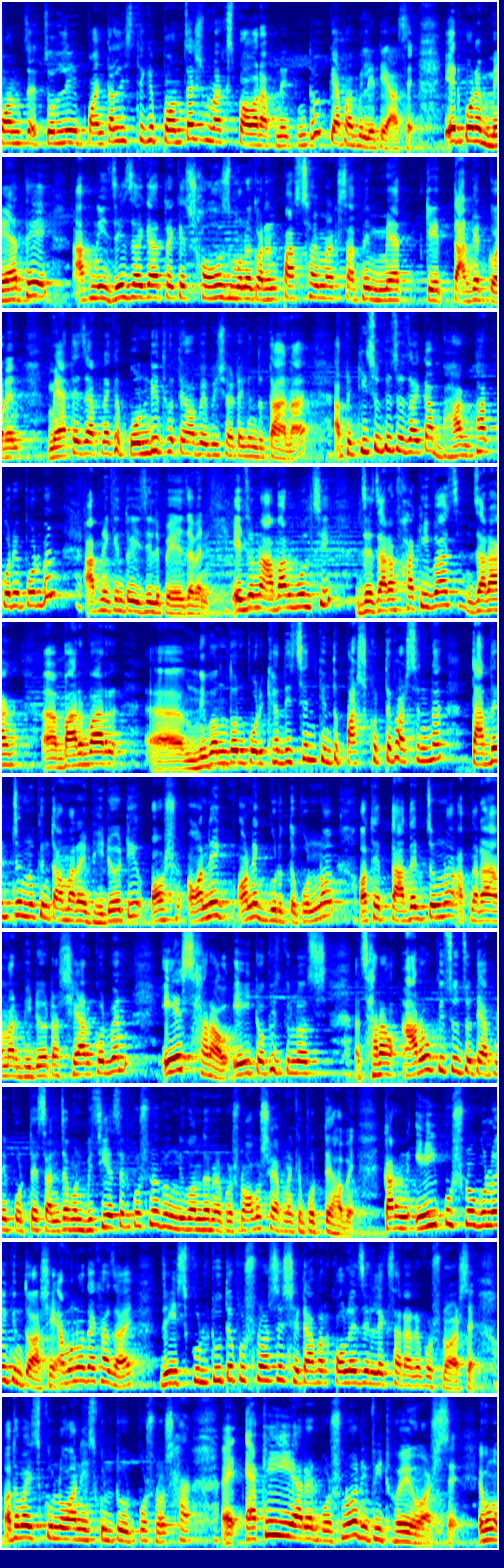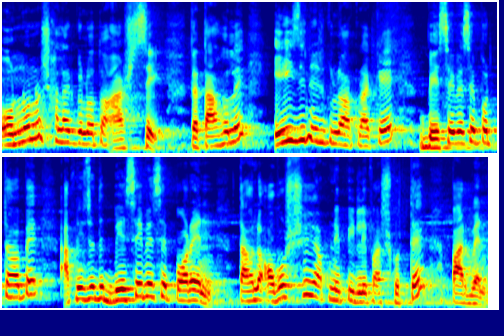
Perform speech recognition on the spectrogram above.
পঞ্চাশ চল্লিশ, পঁয়তাল্লিশ থেকে পঞ্চাশ মার্কস পাওয়ার আপনি কিন্তু ক্যাপাবিলিটি আছে। এরপরে ম্যাথে আপনি যে জায়গাটাকে সহজ মনে করেন, পাঁচ, ছয় মার্কস আপনি ম্যাথকে টার্গেট করেন ম্যাথে যে আপনাকে পণ্ডিত হতে হবে বিষয়টা কিন্তু তা না। আপনি কিছু কিছু জায়গা ভাগ ভাগ করে পড়বেন, আপনি কিন্তু ইজিলি পেয়ে যাবেন। এই জন্য আবার বলছি যে যারা ফাঁকিবাজ, যারা বারবার নিবন্ধন পরীক্ষা দিচ্ছেন কিন্তু পাশ করতে পারছেন না, তাদের জন্য কিন্তু আমার এই ভিডিওটি অনেক অনেক গুরুত্বপূর্ণ। অতএব তাদের জন্য আপনারা আমার ভিডিওটা শেয়ার করবেন। এছাড়াও এই টপিকগুলো ছাড়াও আরও কিছু যদি আপনি পড়তে চান, যেমন বিসিএস এর প্রশ্ন এবং নিবন্ধনের প্রশ্ন, অবশ্যই আপনাকে পড়তে হবে। কারণ এই প্রশ্নগুলোই কিন্তু আসে। এমনও দেখা যায় যে স্কুল টুতে প্রশ্ন আসে, সেটা আবার কলেজের লেকচারারের প্রশ্ন আসছে অথবা স্কুল ওয়ান স্কুল টুর প্রশ্ন একই ইয়ারের প্রশ্ন রিপিট হয়েও আসছে এবং অন্য অন্য সালেরগুলো তো আসছেই। তা তাহলে এই জিনিসগুলো আপনাকে বেছে বেছে পড়তে হবে। আপনি যদি বেছে বেছে পড়েন, তাহলে অবশ্যই আপনি পিলি পাস করতে পারবেন।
